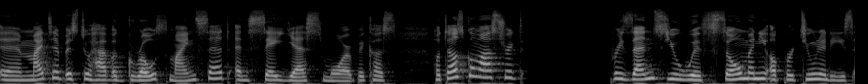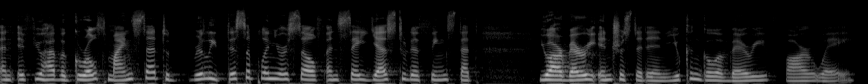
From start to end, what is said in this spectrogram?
um, my tip is to have a growth mindset and say yes more, because Hotel School Maastricht presents you with so many opportunities. And if you have a growth mindset to really discipline yourself and say yes to the things that you are very interested in, you can go a very far way.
